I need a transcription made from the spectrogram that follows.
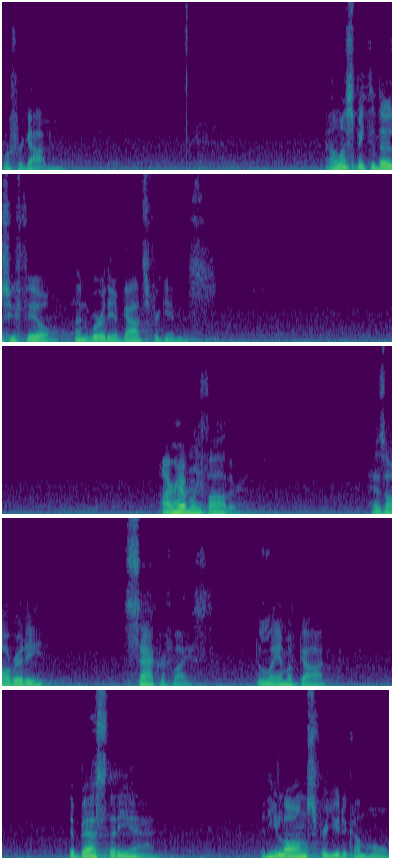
were forgotten. I want to speak to those who feel unworthy of God's forgiveness. Our Heavenly Father has already sacrificed the Lamb of God, the best that He had. And He longs for you to come home.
